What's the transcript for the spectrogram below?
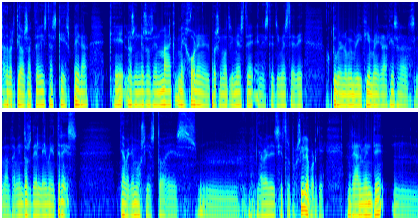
ha advertido a los accionistas que espera que los ingresos en Mac mejoren en el próximo trimestre, en este trimestre de octubre, noviembre y diciembre, gracias a los lanzamientos del M3 ya veremos si esto es mm, ya veré si esto es posible porque realmente mm,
